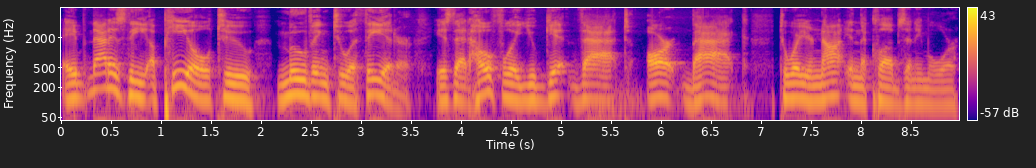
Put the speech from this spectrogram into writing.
a. That is the appeal to moving to a theater is that hopefully you get that art back to where you're not in the clubs anymore.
